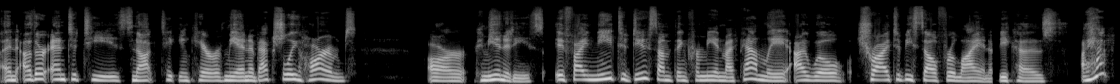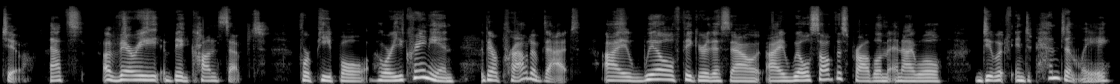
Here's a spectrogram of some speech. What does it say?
and other entities not taking care of me and have actually harmed our communities. If I need to do something for me and my family, I will try to be self reliant because I have to. That's a very big concept for people who are Ukrainian. They're proud of that. I will figure this out. I will solve this problem and I will do it independently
